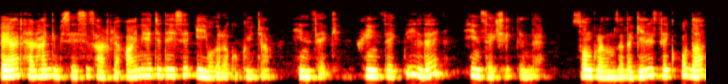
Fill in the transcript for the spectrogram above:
Eğer herhangi bir sessiz harfle aynı hecede ise i olarak okuyacağım. Hinsek, hinsek değil de hinsek şeklinde. Son kuralımıza da gelirsek o da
